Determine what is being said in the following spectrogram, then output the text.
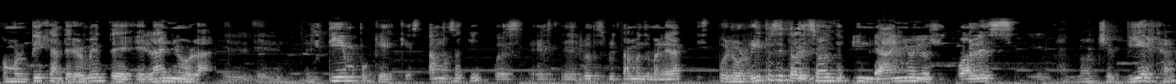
como dije anteriormente, el año, la, el, el, el tiempo que, que, estamos aquí, pues este, lo disfrutamos de manera, pues los ritos y tradiciones de fin de año y los rituales la noche vieja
